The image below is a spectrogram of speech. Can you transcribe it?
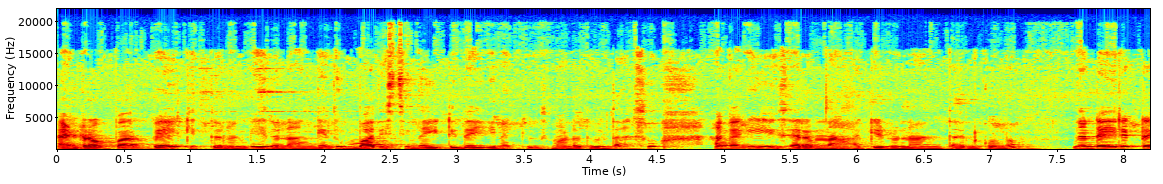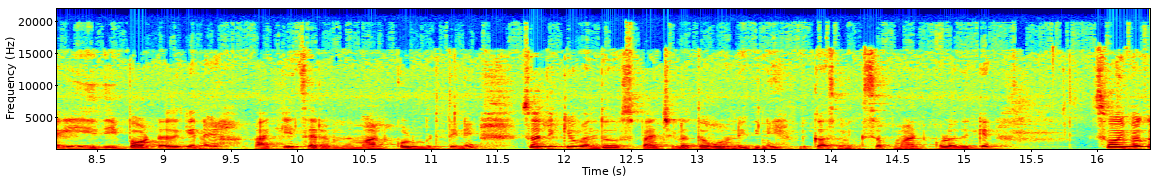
ಆ್ಯಂಡ್ ಡ್ರಾಪರ್ ಬೇಕಿತ್ತು ನನಗೆ ಇದು ನನಗೆ ತುಂಬ ದಿವಸದಿಂದ ಇಟ್ಟಿದ್ದೆ ಏನಕ್ಕೆ ಯೂಸ್ ಮಾಡೋದು ಅಂತ. ಸೊ ಹಾಗಾಗಿ ಈ ಸೆರಮ್ನ ಹಾಕಿಡೋಣ ಅಂತ ಅಂದ್ಕೊಂಡು ನಾನು ಡೈರೆಕ್ಟಾಗಿ ಈ ಬಾಟಲ್ಗೆ ಹಾಕಿ ಸೆರಮ್ನ ಮಾಡ್ಕೊಂಡ್ಬಿಡ್ತೀನಿ. ಸೊ ಅದಕ್ಕೆ ಒಂದು ಸ್ಪ್ಯಾಚುಲ ತೊಗೊಂಡಿದ್ದೀನಿ ಬಿಕಾಸ್ ಮಿಕ್ಸಪ್ ಮಾಡ್ಕೊಳ್ಳೋದಕ್ಕೆ. ಸೊ ಇವಾಗ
